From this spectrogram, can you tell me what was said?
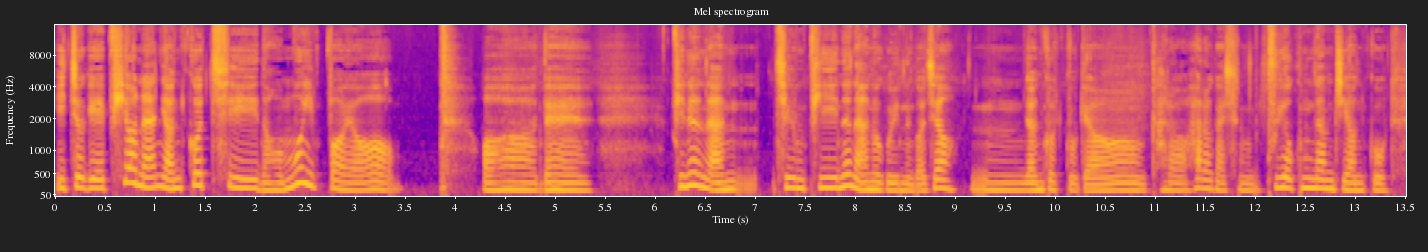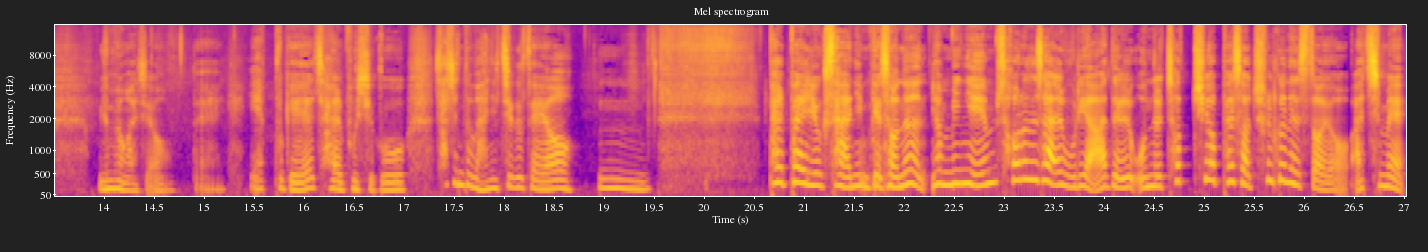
이쪽에 피어난 연꽃이 너무 이뻐요. 아, 네. 비는 안, 지금 비는 안 오고 있는 거죠? 음, 연꽃 구경 가러, 하러 가시는 부여 국남지 연꽃. 유명하죠. 네. 예쁘게 잘 보시고 사진도 많이 찍으세요. 음. 8864님께서는 현미님, 30살 우리 아들 오늘 첫 취업해서 출근했어요. 아침에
